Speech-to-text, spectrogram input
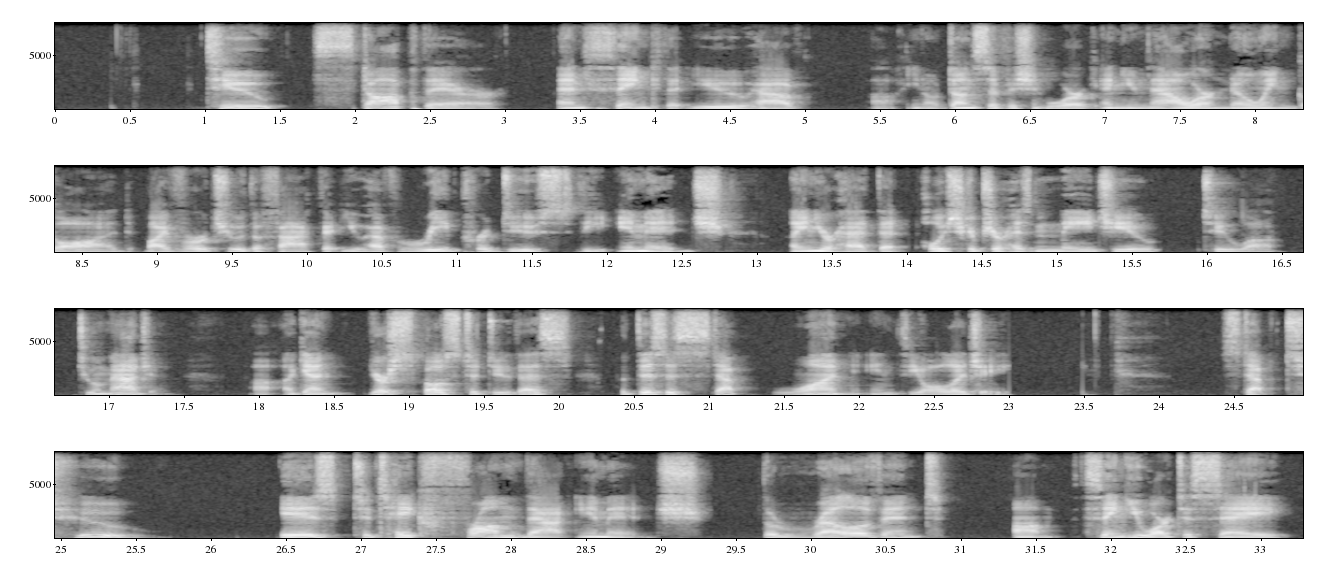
to stop there and think that you have uh, you know done sufficient work and you now are knowing god by virtue of the fact that you have reproduced the image in your head that holy scripture has made you to uh, to imagine. Uh, again you're supposed to do this but this is step one in theology. Step two is to take from that image the relevant um, thing you are to say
